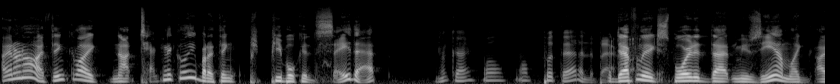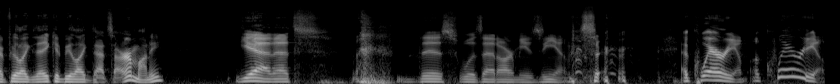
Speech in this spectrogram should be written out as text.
I don't know. I think like not technically, but I think p- people could say that. Okay, well, I'll put that in the back. I definitely pocket. exploited that museum. Like I feel like they could be like, "That's our money." Yeah, that's. this was at our museum, sir. Aquarium. Aquarium.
